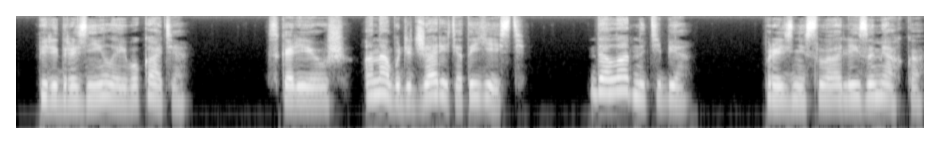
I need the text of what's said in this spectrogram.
— передразнила его Катя. «Скорее уж, она будет жарить, а ты есть». «Да ладно тебе», — произнесла Лиза мягко.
